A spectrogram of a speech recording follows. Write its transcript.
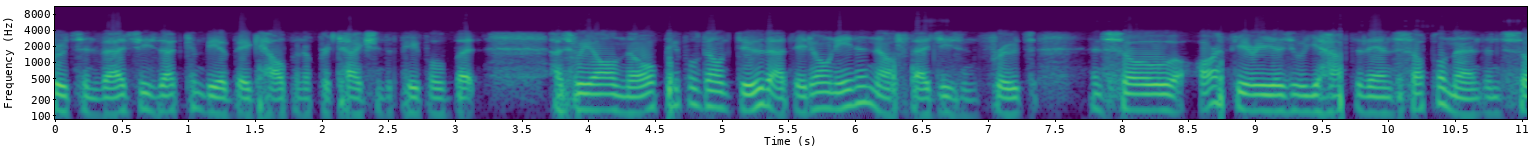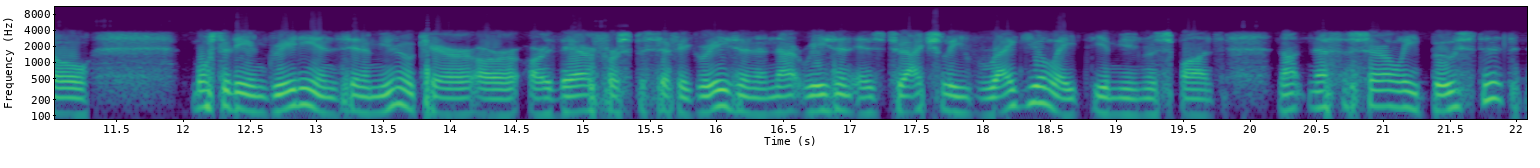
fruits and veggies, that can be a big help and a protection to people. But as we all know, people don't do that. They don't eat enough veggies and fruits. And so our theory is you have to then supplement. And so most of the ingredients in Immunicare are, are there for a specific reason, and that reason is to actually regulate the immune response, not necessarily boost it,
